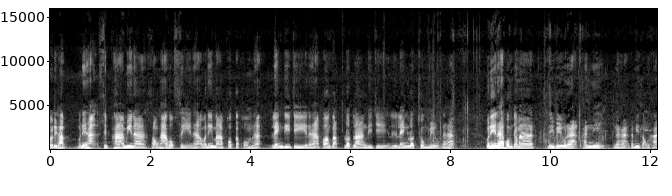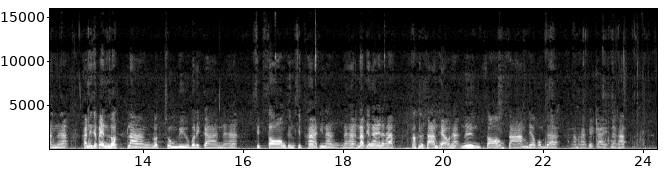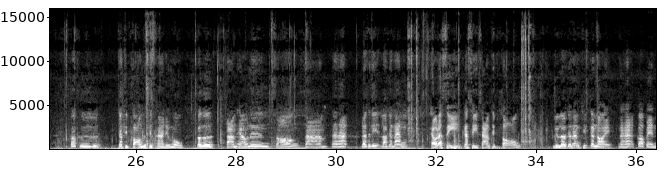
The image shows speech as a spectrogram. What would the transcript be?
วัสดีครับ วันนี้ฮะ 15 มีนา 2564 นะฮะ วันนี้มาพบกับผมนะฮะ เล้งดีจีนะฮะ พร้อมกับรถรางดีจีหรือเล้งรถชมวิวนะฮะ วันนี้นะฮะผมจะมารีวิวนะฮะ คันนี้นะฮะ จะมี 2 คันนะฮะ คันนี้จะเป็นรถรางรถชมวิวบริการนะฮะ 12 ถึง 15 ที่นั่งนะฮะ นับยังไงนะครับ ก็คือ 3 แถวนะฮะ1 2 3 เดี๋ยวผมจะทำมาใกล้ๆนะครับ ก็คือจะ 12 หรือ 15 เดี๋ยวงง ก็คือ 3 แถว 1 2 3 นะฮะ แล้วทีนี้เราจะนั่งแถวละ 4 ก็ 4 32 หรือเราจะนั่งชิดกันหน่อยนะฮะ ก็เป็น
